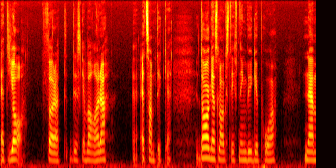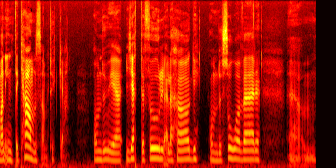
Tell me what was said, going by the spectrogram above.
ett ja för att det ska vara eh, ett samtycke. Dagens lagstiftning bygger på när man inte kan samtycka. Om du är jättefull eller hög, om du sover, ehm,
